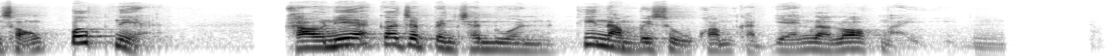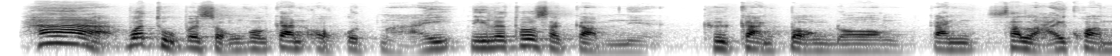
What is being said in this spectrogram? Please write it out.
112 ปุ๊บเนี่ยคราวเนี้ยก็จะเป็นชนวนที่นำไปสู่ความขัดแย้งระลอกใหม่ ถ้าวัตถุประสงค์ของการออกกฎหมายนิรโทษกรรมเนี่ยคือการปรองดอง การสลายความ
